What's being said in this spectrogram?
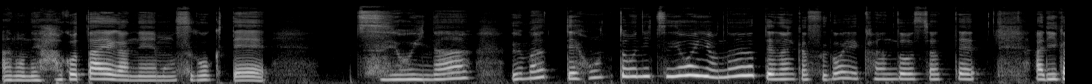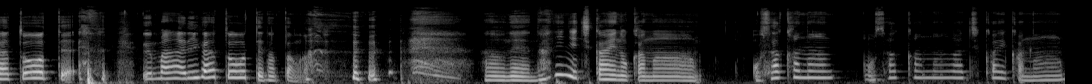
あのね、歯ごたえがね、もうすごくて、強いな。馬って本当に強いよなってなんかすごい感動しちゃって、ありがとうって、馬ありがとうってなったの。あのね、何に近いのかなお魚、お魚が近いかな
